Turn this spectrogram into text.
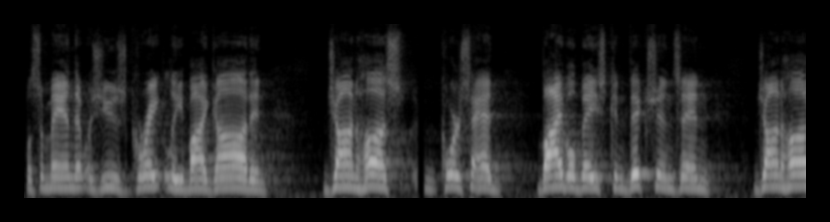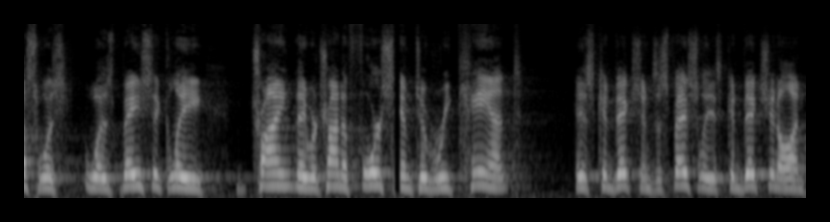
was a man that was used greatly by God, and John Huss, of course, had Bible based convictions, and John Huss was, was basically trying, they were trying to force him to recant his convictions, especially his conviction on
